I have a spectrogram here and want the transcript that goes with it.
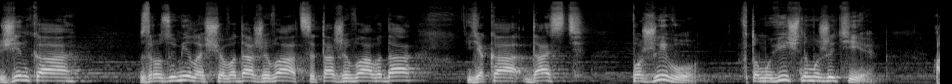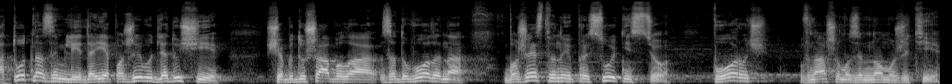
Жінка зрозуміла, що вода жива це та жива вода, яка дасть поживу в тому вічному житті, а тут на землі дає поживу для душі, щоб душа була задоволена божественною присутністю поруч в нашому земному житті.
